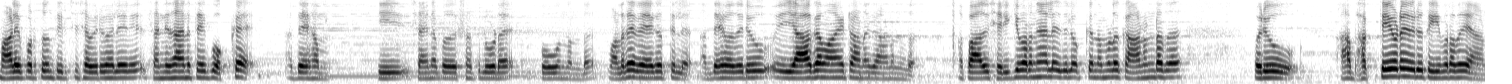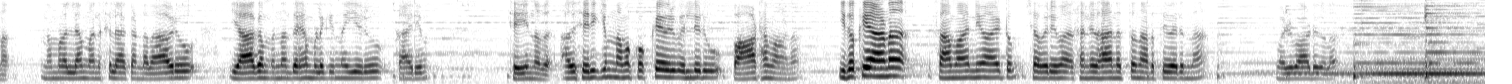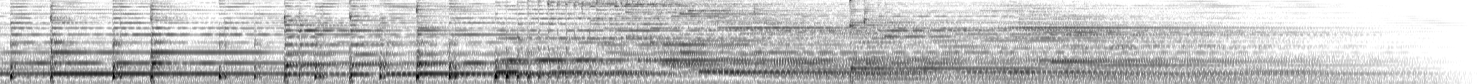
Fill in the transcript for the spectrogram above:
മാളികപ്പുറത്തു നിന്ന് തിരിച്ച് ശബരിമലയിൽ സന്നിധാനത്തേക്കും ഒക്കെ അദ്ദേഹം ഈ ശയന പ്രദക്ഷിണത്തിലൂടെ പോകുന്നുണ്ട്. വളരെ വേഗത്തിൽ അദ്ദേഹം അതൊരു യാഗമായിട്ടാണ് കാണുന്നത്. അപ്പോൾ അത് ശരിക്കും പറഞ്ഞാൽ ഇതിലൊക്കെ നമ്മൾ കാണേണ്ടത് ഒരു ആ ഭക്തിയുടെ ഒരു തീവ്രതയാണ് നമ്മളെല്ലാം മനസ്സിലാക്കേണ്ടത്. ആ ഒരു യാഗം എന്ന് അദ്ദേഹം വിളിക്കുന്ന ഈ ഒരു കാര്യം ചെയ്യുന്നത്. അത് ശരിക്കും നമുക്കൊക്കെ ഒരു വലിയൊരു പാഠമാണ്. ഇതൊക്കെയാണ് സാമാന്യമായിട്ടും ശബരിമല സന്നിധാനത്ത് നടത്തി വരുന്ന വഴിപാടുകൾ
